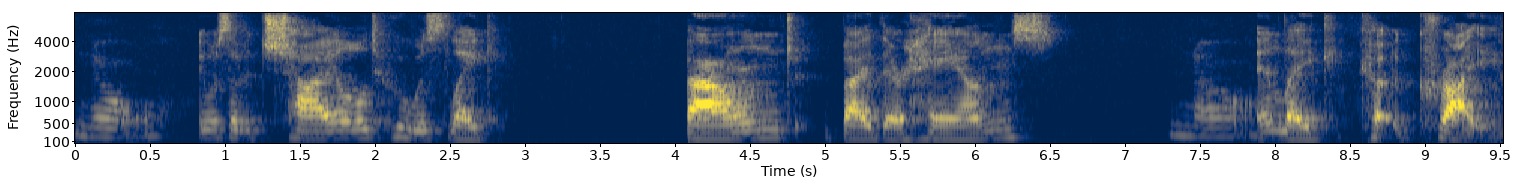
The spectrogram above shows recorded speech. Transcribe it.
No. It was of a child who was like bound by their hands No. and like c- crying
